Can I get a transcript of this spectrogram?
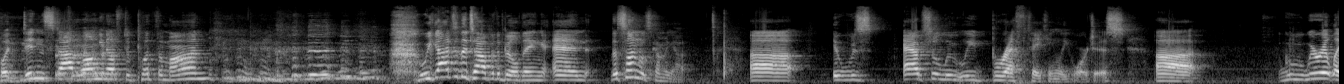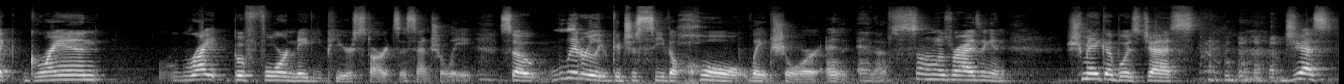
but didn't stop long enough to put them on. we got to the top of the building, and the sun was coming up. Uh, it was absolutely breathtakingly gorgeous. Uh, we were at like Grand right before Navy Pier starts, essentially. So literally, we could just see the whole lake shore, and and the sun was rising, and Schmakeb was just, just,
